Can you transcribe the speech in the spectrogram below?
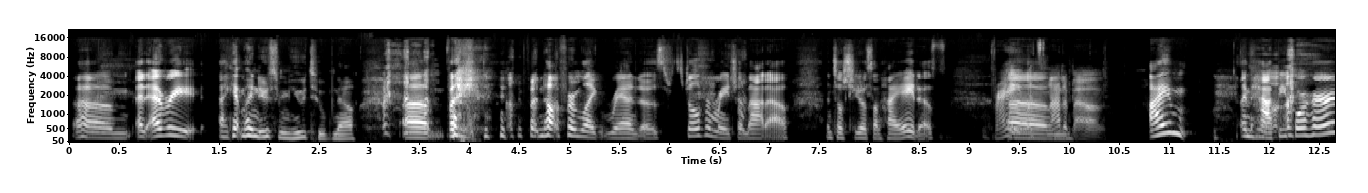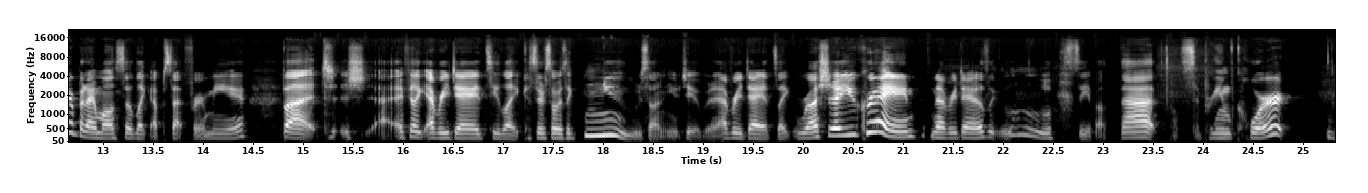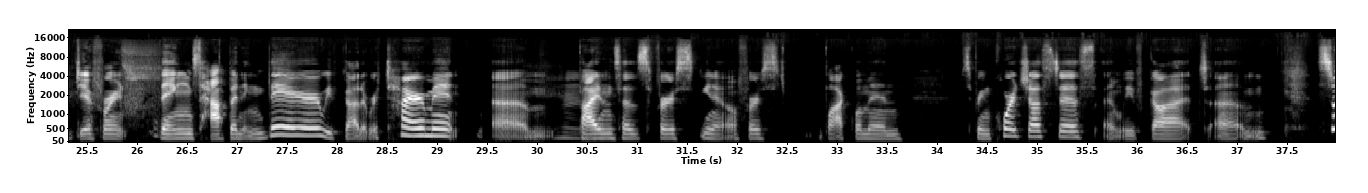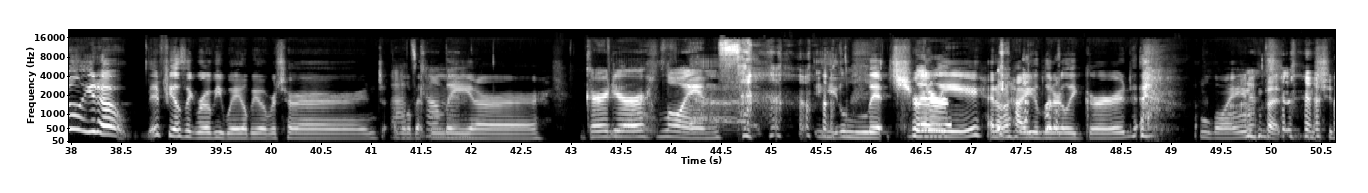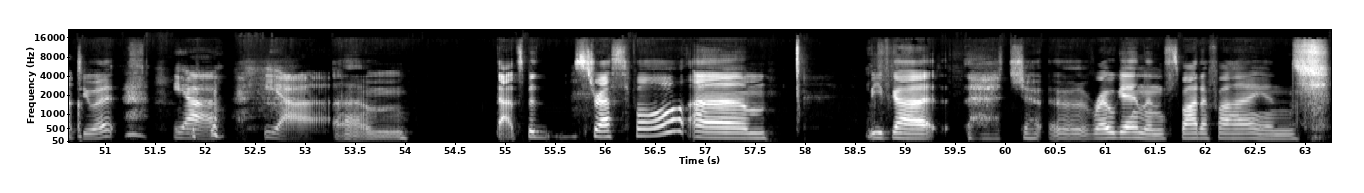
Um, and every I get my news from YouTube now, um, but but not from like randos. Still from Rachel Maddow until she goes on hiatus. Right. What's that Um, about? I'm I'm happy for her, but I'm also like upset for me. But sh- I feel like every day I'd see like because there's always like news on YouTube, and every day it's like Russia, Ukraine, and every day I was like, ooh, see about that Supreme Court, different things happening there. We've got a retirement. Um, Mhm. Biden says first, you know, first black woman Supreme Court justice, and we've got um, still, you know, it feels like Roe v. Wade will be overturned a little bit coming. later. Gird your loins. You literally, I don't know how you literally gird a loin, but you should do it. yeah. Yeah. Um, that's been stressful. Um, we've got uh, Jo- uh, Rogan and Spotify and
